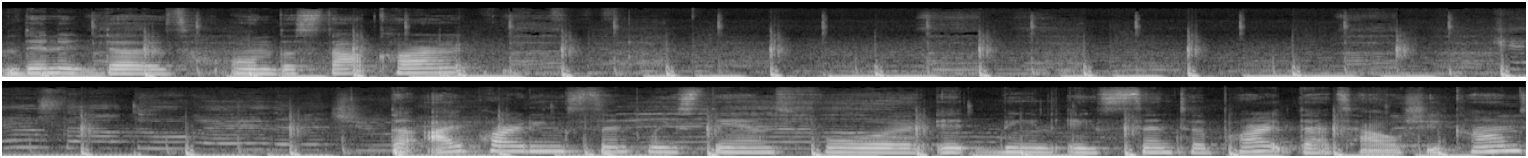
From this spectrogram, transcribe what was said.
than it does on the stock card. The I parting simply stands for it being a center part. That's how she comes.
